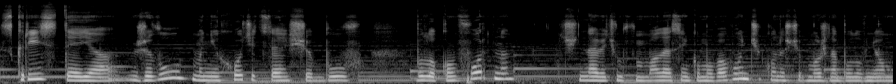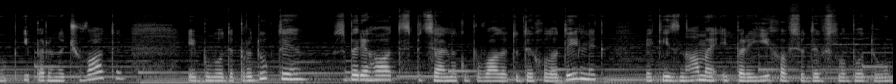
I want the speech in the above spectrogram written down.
Скрізь, де я живу, мені хочеться, щоб був, було комфортно, навіть в малесенькому вагончику, ну, щоб можна було в ньому і переночувати, і було де продукти зберігати. Спеціально купували туди холодильник, який з нами і переїхав сюди в Слободу.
